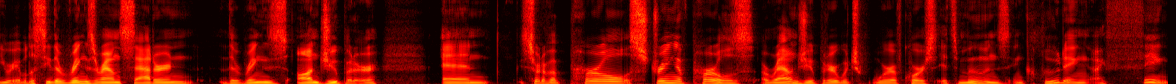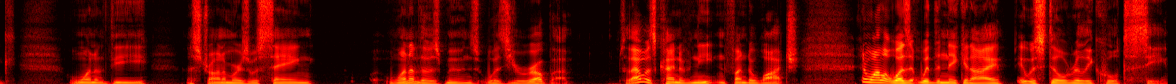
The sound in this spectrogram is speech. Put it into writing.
You were able to see the rings around Saturn, the rings on Jupiter, and sort of a pearl string of pearls around Jupiter, which were, of course, its moons, including, I think, one of the astronomers was saying one of those moons was Europa. So that was kind of neat and fun to watch. And while it wasn't with the naked eye, it was still really cool to see.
